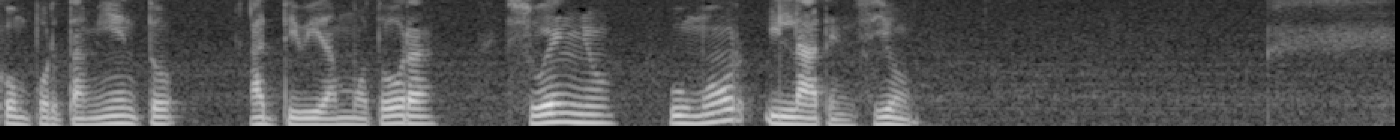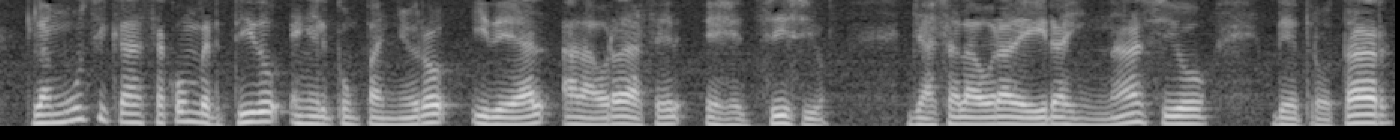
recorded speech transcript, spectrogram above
comportamiento, actividad motora, sueño, humor y la atención. La música se ha convertido en el compañero ideal a la hora de hacer ejercicio, ya sea a la hora de ir al gimnasio, de trotar.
